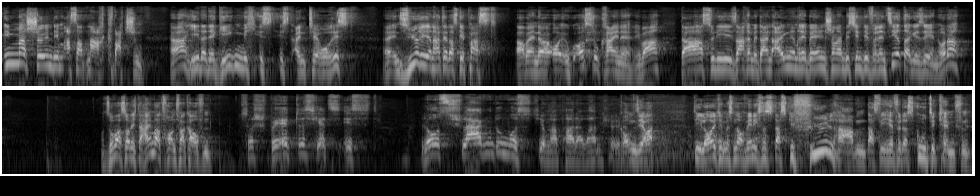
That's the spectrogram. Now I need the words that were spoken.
Immer schön dem Assad nachquatschen. Ja, jeder, der gegen mich ist, ist ein Terrorist. In Syrien hat er das gepasst, aber in der Ostukraine, nicht wahr? Da hast du die Sache mit deinen eigenen Rebellen schon ein bisschen differenzierter gesehen, oder? Und sowas soll ich der Heimatfront verkaufen. So spät es jetzt ist. Losschlagen du musst, junger Padawan. Schön. Kommen Sie aber, die Leute müssen doch wenigstens das Gefühl haben, dass wir hier für das Gute kämpfen.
